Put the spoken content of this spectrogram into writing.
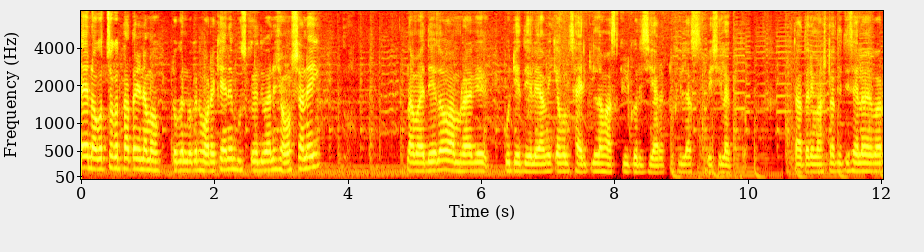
এ, নগদ চগদ তাড়াতাড়ি নামাও। টোকেন বোকেন পরে খেয়ে নে বুঝ করে দেবেন সমস্যা নেই। নামায় দিয়ে দাও, আমরা আগে কুটিয়ে দিলে আমি কেবল সাইড কিল না হাস কিল করেছি, আর একটু ফিলাস বেশি লাগতো। তাড়াতাড়ি মাছটা দিতে চাইলাম এবার।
